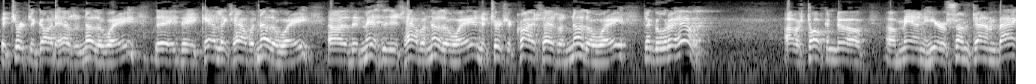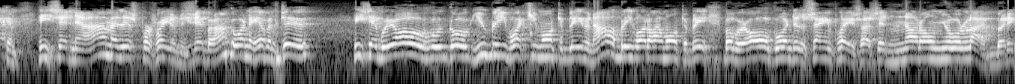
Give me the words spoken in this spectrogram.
the Church of God has another way, the, the Catholics have another way, uh, the Methodists have another way, and the Church of Christ has another way to go to heaven. I was talking to a, a, man here some time back, and he said, Now I'm of this persuasion. He said, But I'm going to heaven too. He said, We all go, you believe what you want to believe, and I'll believe what I want to believe, but we're all going to the same place. I said, Not on your life, buddy.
